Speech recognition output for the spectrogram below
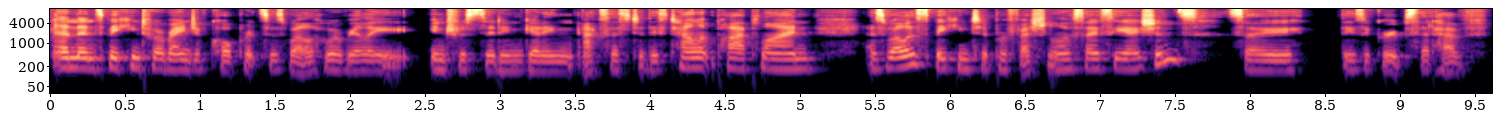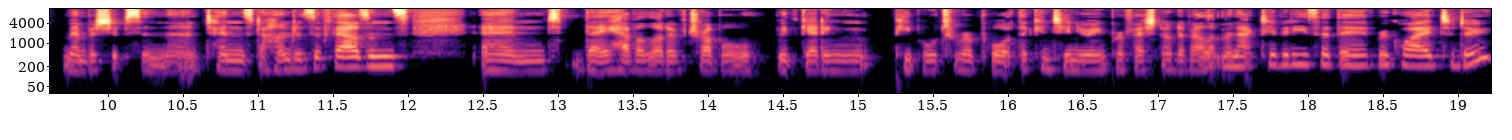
And then speaking to a range of corporates as well who are really interested in getting access to this talent pipeline, as well as speaking to professional associations. So these are groups that have memberships in the tens to hundreds of thousands, and they have a lot of trouble with getting people to report the continuing professional development activities that they're required to do.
